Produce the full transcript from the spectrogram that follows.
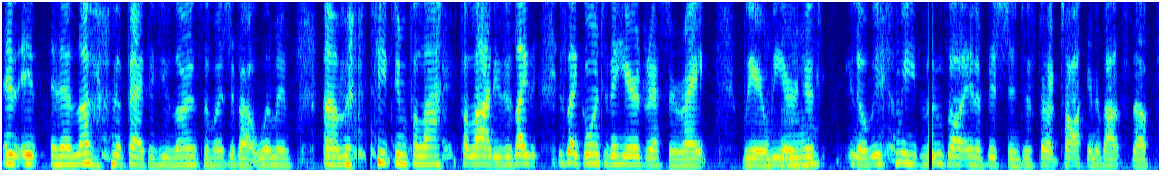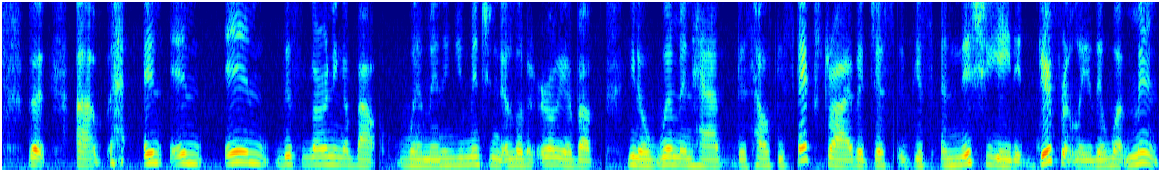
and it, and I love the fact that you learn so much about women um, teaching Pilates. It's like it's like going to the hairdresser, right? Where mm-hmm. we are mm-hmm. just you know we, we lose all inhibition just start talking about stuff. But uh, in in in this learning about women and you mentioned a little bit earlier about you know women have this healthy sex drive it just it gets initiated differently than what men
